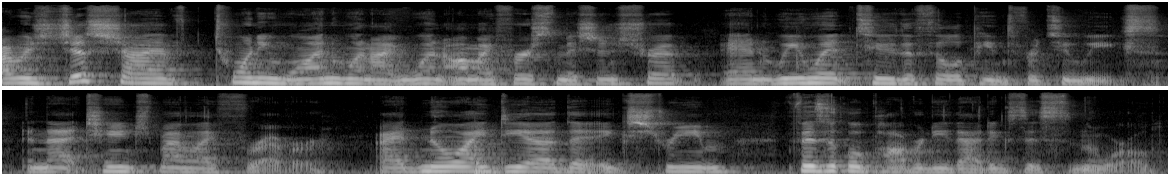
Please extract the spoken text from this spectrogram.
I was just shy of 21 when I went on my first missions trip, and we went to the Philippines for two weeks, and that changed my life forever. I had no idea the extreme physical poverty that exists in the world.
